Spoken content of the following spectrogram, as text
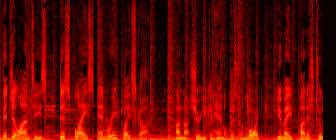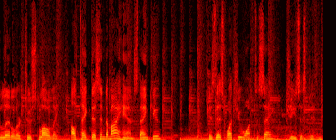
Vigilantes displace and replace God. I'm not sure you can handle this one, Lord. You may punish too little or too slowly. I'll take this into my hands, thank you. Is this what you want to say? Jesus didn't.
